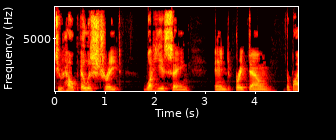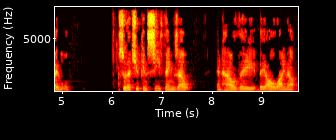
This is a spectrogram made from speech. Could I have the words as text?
to help illustrate what he is saying and break down the Bible so that you can see things out and how they, they all line up.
